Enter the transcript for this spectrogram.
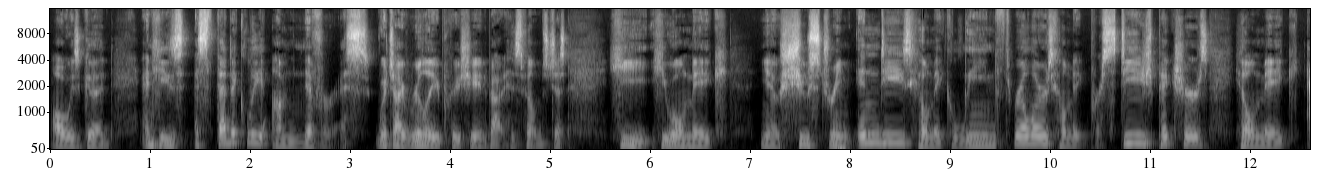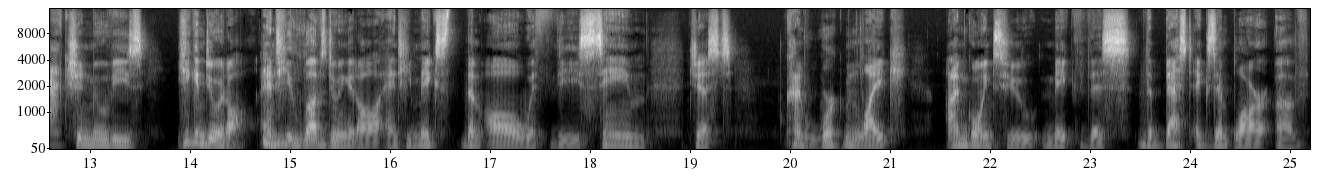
Always good. And he's aesthetically omnivorous, which I really appreciate about his films. Just he he will make you know, shoestring indies. He'll make lean thrillers. He'll make prestige pictures. He'll make action movies. He can do it all. And he mm-hmm. loves doing it all. And he makes them all with the same, just kind of workmanlike. I'm going to make this the best exemplar of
